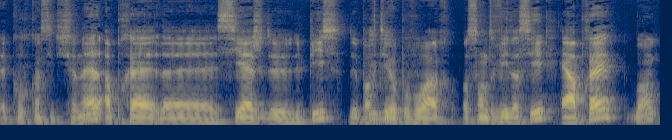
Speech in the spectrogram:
la Cour constitutionnelle, après le siège de, de PIS, du parti Mhm. au pouvoir au centre-ville aussi, et après, bon,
